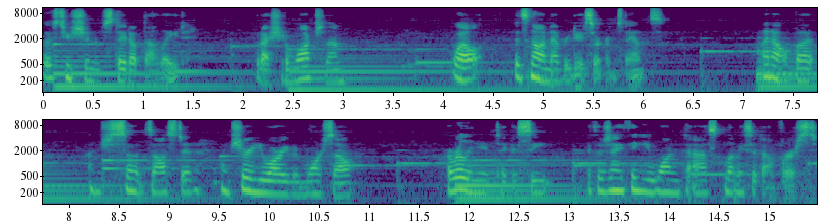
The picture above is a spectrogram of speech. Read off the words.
Those two shouldn't have stayed up that late, but I should have watched them. Well, it's not an everyday circumstance. I know, but I'm just so exhausted. I'm sure you are even more so. I really need to take a seat. If there's anything you wanted to ask, let me sit down first.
